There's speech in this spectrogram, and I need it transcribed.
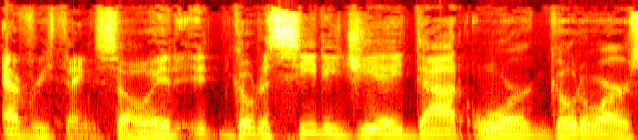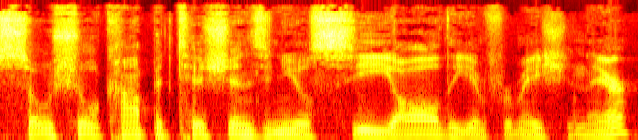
everything. So it, it, go to cdga.org, go to our social competitions, and you'll see all the information there.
